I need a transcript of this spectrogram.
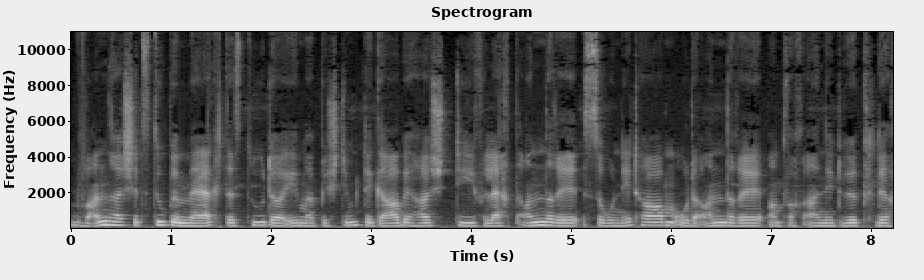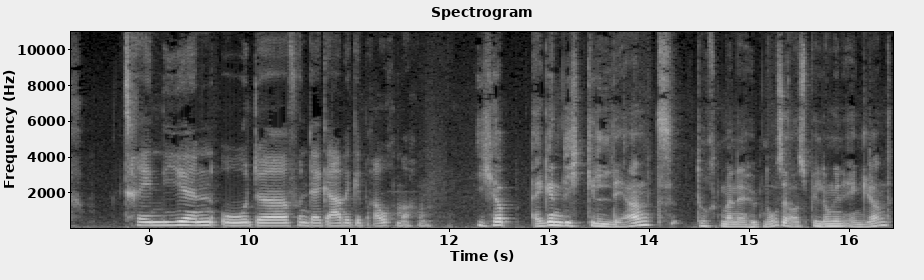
Wann hast jetzt du bemerkt, dass du da eben eine bestimmte Gabe hast, die vielleicht andere so nicht haben oder andere einfach auch nicht wirklich trainieren oder von der Gabe Gebrauch machen? Ich habe eigentlich gelernt durch meine Hypnoseausbildung in England,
